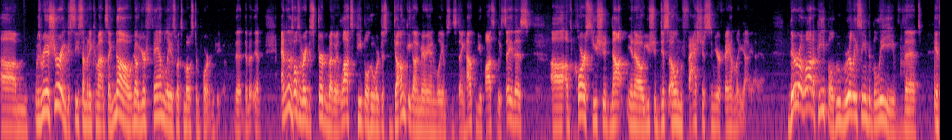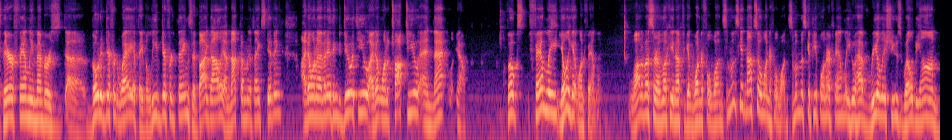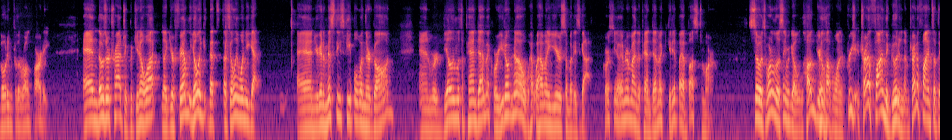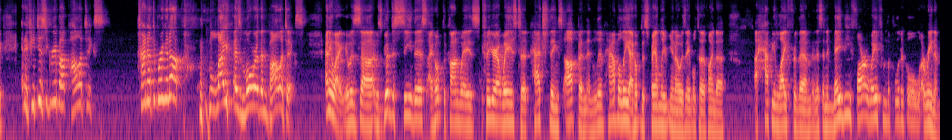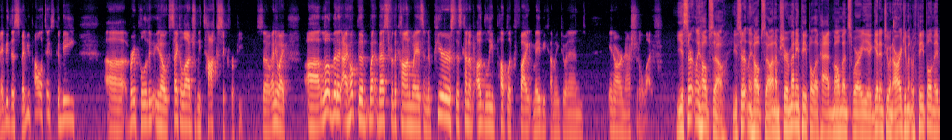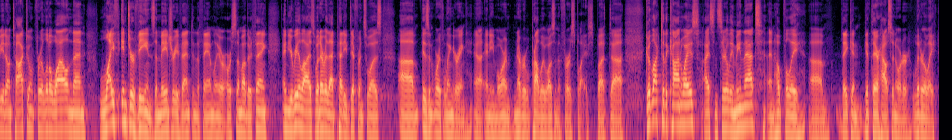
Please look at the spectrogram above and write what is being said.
um, it was reassuring to see somebody come out and say, "No, no, your family is what's most important to you." The, the, and it was also very disturbing, by the way. Lots of people who were just dunking on Marianne Williamson, saying, "How could you possibly say this?" Uh, of course, you should not. You know, you should disown fascists in your family. Yeah, yeah, yeah. There are a lot of people who really seem to believe that if their family members uh, vote a different way, if they believe different things, that by golly, I'm not coming to Thanksgiving. I don't want to have anything to do with you. I don't want to talk to you. And that, you know, folks, family, you only get one family. A lot of us are lucky enough to get wonderful ones. Some of us get not so wonderful ones. Some of us get people in our family who have real issues well beyond voting for the wrong party. And those are tragic. But you know what? Like your family, you only that's that's the only one you get. And you're going to miss these people when they're gone. And we're dealing with a pandemic where you don't know how, how many years somebody's got. Of course, you know, never mind the pandemic, get hit by a bus tomorrow. So it's one of those things where you go, hug your loved one, appreciate, try to find the good in them, try to find something. And if you disagree about politics, try not to bring it up. Life has more than politics. Anyway, it was uh, it was good to see this. I hope the Conways figure out ways to patch things up and, and live happily. I hope this family, you know, is able to find a, a happy life for them. And this, and it may be far away from the political arena. Maybe this, maybe politics could be uh, very political, you know, psychologically toxic for people. So anyway, uh, a little bit. Of, I hope the best for the Conways, and appears this kind of ugly public fight may be coming to an end in our national life. You certainly hope so. You certainly hope so. And I'm sure many people have had moments where you get into an argument with people, maybe you don't talk to them for a little while, and then life intervenes, a major event in the family or, or some other thing, and you realize whatever that petty difference was um, isn't worth lingering uh, anymore and never probably was in the first place. But uh, good luck to the Conways. I sincerely mean that, and hopefully um, they can get their house in order, literally.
